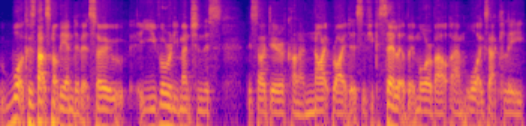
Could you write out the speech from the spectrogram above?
what? Because that's not the end of it. So you've already mentioned this this idea of kind of night riders. If you could say a little bit more about um, what exactly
